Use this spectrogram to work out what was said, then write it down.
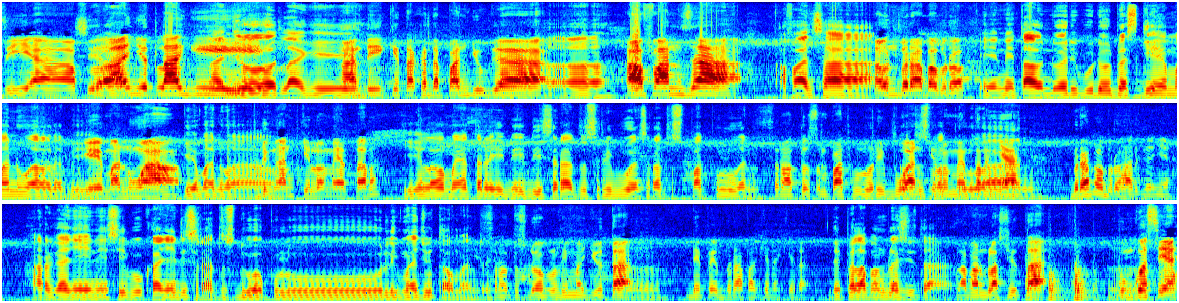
Siap. Siap. Lanjut lagi. Lanjut lagi. Nanti kita ke depan juga. Heeh. Avanza. Avanza. Tahun berapa, Bro? Ini tahun 2012 G manual tapi. G manual. G manual. Dengan kilometer kilometer ini di 100 ribuan, 140-an. 140 ribuan 140-an. kilometernya. Berapa, Bro, harganya? Harganya ini sih bukannya di 125 juta, Om Andre. 125 juta. DP berapa kira-kira? DP 18 juta. 18 juta. Bungkus ya.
